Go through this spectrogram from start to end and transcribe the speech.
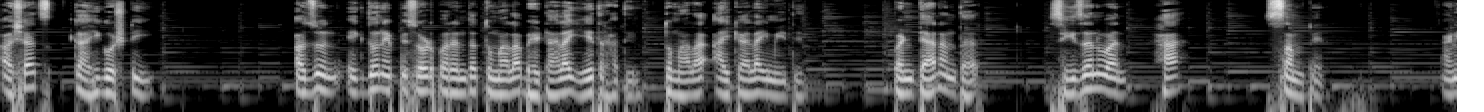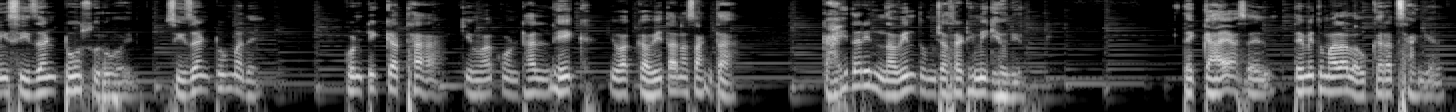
अशाच काही गोष्टी अजून एक दोन एपिसोडपर्यंत तुम्हाला भेटायला येत राहतील तुम्हाला ऐकायलाही मिळतील. पण त्यानंतर सीझन वन हा संपेल. आणि सीझन टू सुरू होईल. सीझन टूमध्ये कोणती कथा किंवा कोणता लेख किंवा कविता न सांगता काहीतरी नवीन तुमच्यासाठी मी घेऊन येईल. ते काय असेल ते मी तुम्हाला लवकरच सांगेल.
